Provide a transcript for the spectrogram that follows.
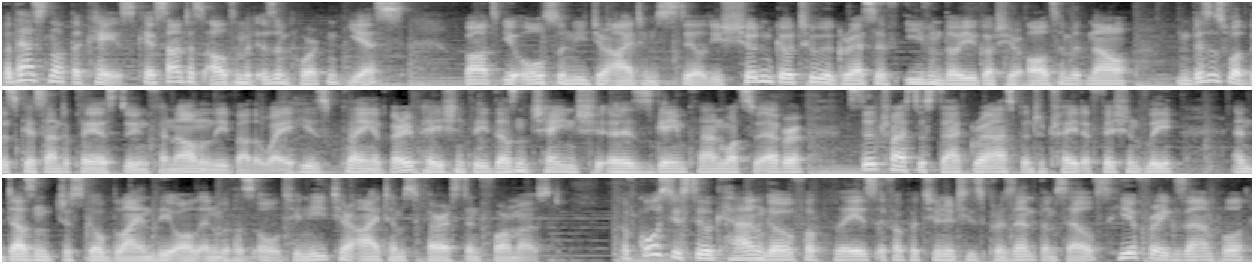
but that's not the case. K'Sante's ultimate is important, yes, but you also need your items still. You shouldn't go too aggressive even though you got your ultimate now. And this is what this K'Sante player is doing phenomenally by the way. He's playing it very patiently, doesn't change his game plan whatsoever, still tries to stack grasp and to trade efficiently, and doesn't just go blindly all in with his ult. You need your items first and foremost. Of course you still can go for plays if opportunities present themselves. Here for example,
